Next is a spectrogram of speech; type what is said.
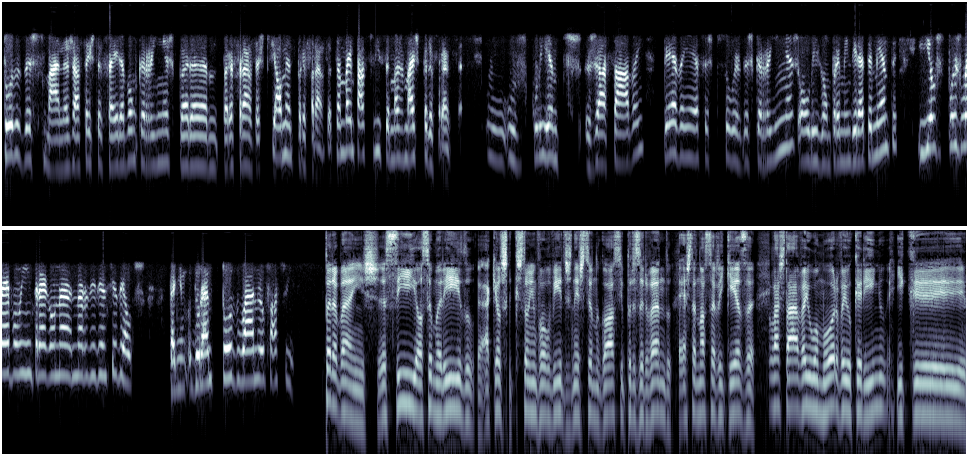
todas as semanas, à sexta-feira, vão carrinhas para, para a França, especialmente para a França. Também para a Suíça, mas mais para a França. O, os clientes já sabem, pedem a essas pessoas das carrinhas ou ligam para mim diretamente e eles depois levam e entregam na, na residência deles. Tenho, durante todo o ano eu faço isso. Parabéns a si, ao seu marido, àqueles que estão envolvidos neste seu negócio, preservando esta nossa riqueza. Lá está, veio o amor, veio o carinho e que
